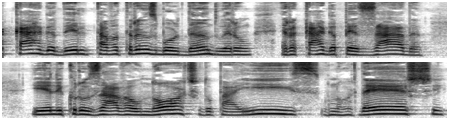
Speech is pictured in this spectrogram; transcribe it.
a carga dele estava transbordando, era, era carga pesada, e ele cruzava o norte do país, o nordeste,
